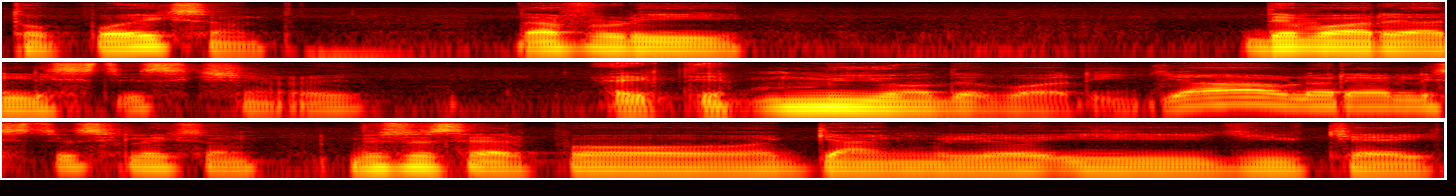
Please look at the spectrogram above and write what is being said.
Top Boy, ikke sant? Det er fordi det var realistisk, skjønner du. Riktig. Mye av det var jævla realistisk, liksom. Hvis du ser på gangmiljøet i UK,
